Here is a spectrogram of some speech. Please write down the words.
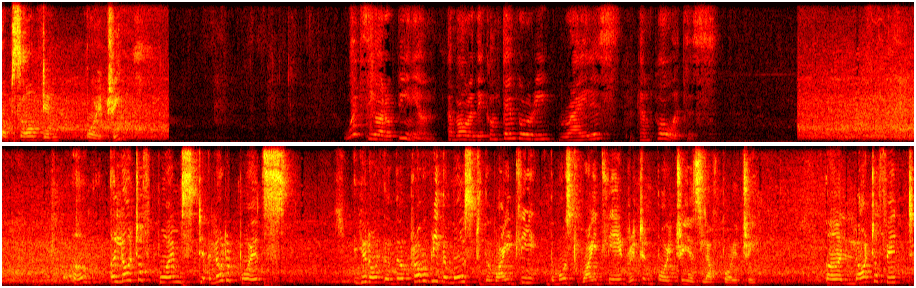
absorbed in poetry. What's your opinion about the contemporary writers and poets? Uh, a lot of poems, a lot of poets, you know, the, the, probably the most, the widely, the most widely written poetry is love poetry. A lot of it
